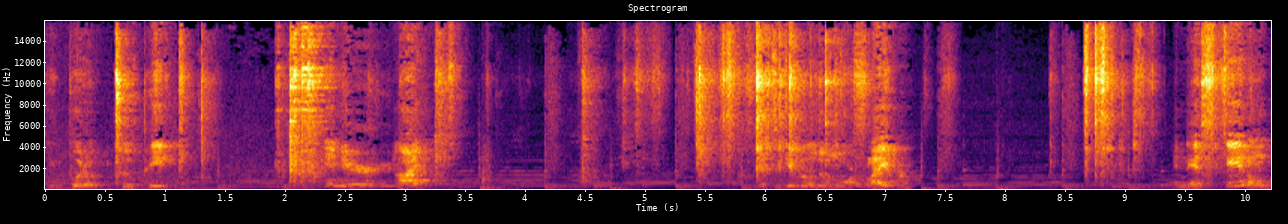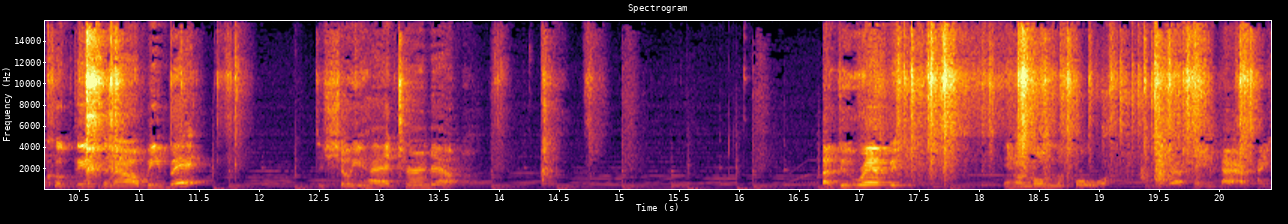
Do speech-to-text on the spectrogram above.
You can put a toothpick in there if you like give it a little more flavor. And that's it. I'm going to cook this and I'll be back to show you how it turned out. I do wrap it in aluminum foil. Wrap the entire pan.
